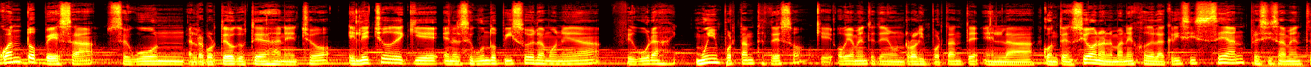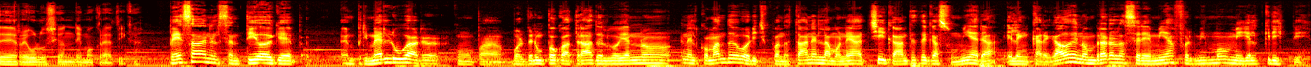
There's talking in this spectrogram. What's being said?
¿Cuánto pesa, según el reporteo que ustedes han hecho, el hecho de que en el segundo piso de la moneda figuras muy importantes de eso, que obviamente tienen un rol importante en la contención o en el manejo de la crisis, sean precisamente de revolución democrática? Pesa en el sentido de que en primer lugar, como para volver un poco atrás del gobierno, en el comando de Boric, cuando estaban en la moneda chica antes de que asumiera, el encargado de nombrar a la seremía fue el mismo Miguel Crispi,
